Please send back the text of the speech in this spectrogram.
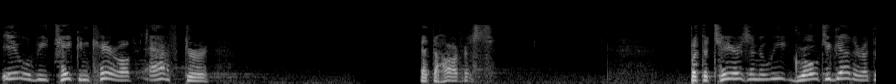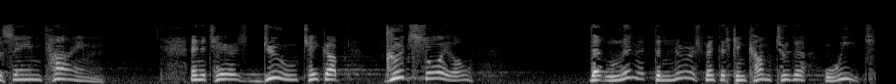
It will be taken care of after at the harvest. But the tares and the wheat grow together at the same time. And the tares do take up good soil that limit the nourishment that can come to the wheat.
